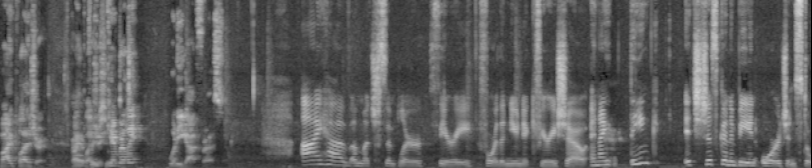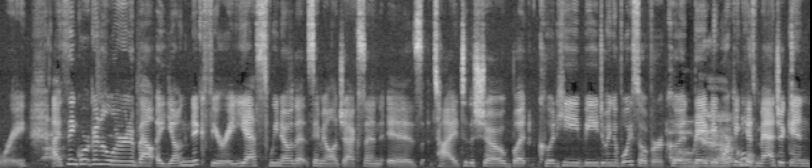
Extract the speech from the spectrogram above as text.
My pleasure. My I pleasure. appreciate it. Kimberly, what do you got for us? I have a much simpler theory for the new Nick Fury show, and I think it's just going to be an origin story. I think we're going to learn about a young Nick Fury. Yes, we know that Samuel L. Jackson is tied to the show, but could he be doing a voiceover? Could Oh, they be yeah. working cool. his magic and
